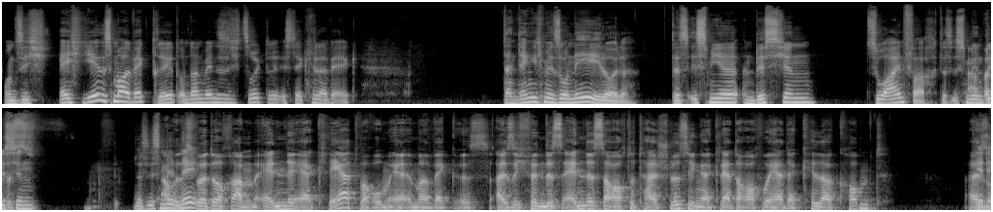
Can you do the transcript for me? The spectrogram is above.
und sich echt jedes Mal wegdreht und dann, wenn sie sich zurückdreht, ist der Killer weg. Dann denke ich mir so, nee, Leute, das ist mir ein bisschen zu einfach. Das ist mir ein Aber das- bisschen. Das, ist mir. Aber Nee, das wird doch am Ende erklärt, warum er immer weg ist. Also ich finde, das Ende ist doch auch total schlüssig und erklärt doch auch, woher der Killer kommt. ja, Also,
